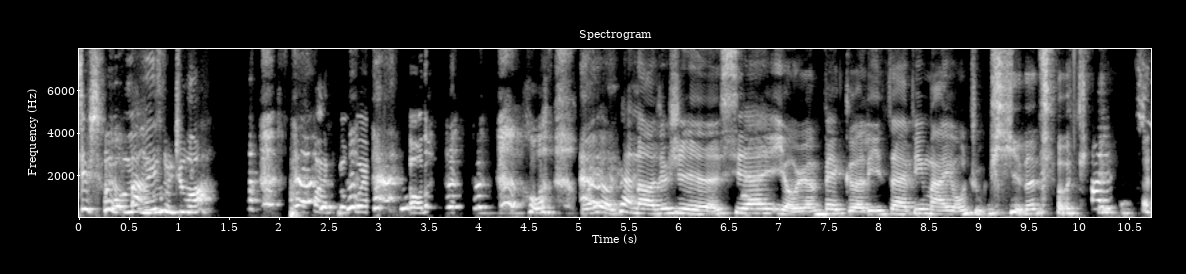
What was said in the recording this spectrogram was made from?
就是我们办公桌。我我有看到，就是西安有人被隔离在兵马俑主题的酒店，太惊悚了。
